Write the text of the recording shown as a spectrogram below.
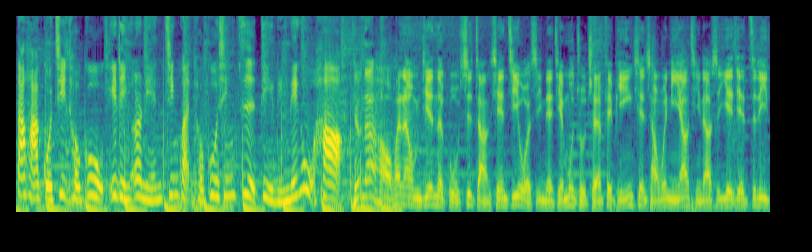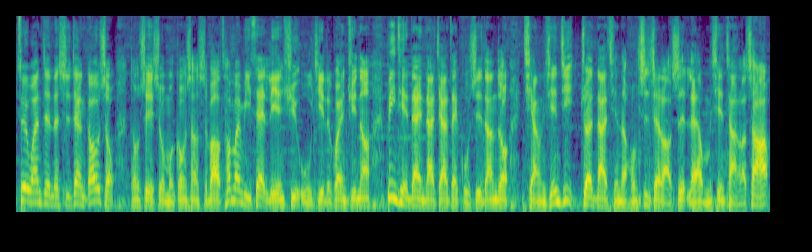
大华国际投顾一零二年金管投顾新字第零零五号，大家好，欢迎来我们今天的股市抢先机，我是你的节目主持人费平，现场为您邀请到是业界资历最完整的实战高手，同时也是我们工商时报操盘比赛连续五季的冠军哦，并且带领大家在股市当中抢先机赚大钱的洪世哲老师来我们现场，老师好。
